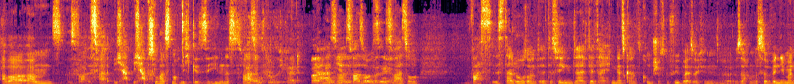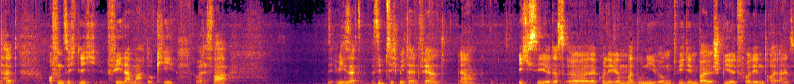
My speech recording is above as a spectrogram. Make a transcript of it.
Aber ähm, es, war, es war, ich habe ich hab sowas noch nicht gesehen. Es war, Fassungslosigkeit. War ja, es war, es war so, es, es war so, was ist da los? Und äh, deswegen, da, da, da habe ich ein ganz, ganz komisches Gefühl bei solchen äh, Sachen. Weißt du, wenn jemand halt offensichtlich Fehler macht, okay, aber das war, wie gesagt, 70 Meter entfernt. Ja? Ich sehe, dass äh, der Kollege Maduni irgendwie den Ball spielt vor dem 3-1.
